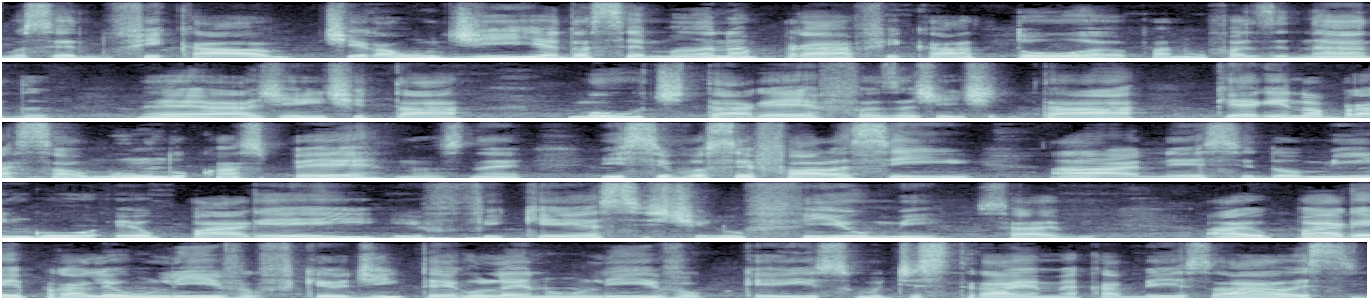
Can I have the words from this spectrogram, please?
Você ficar tirar um dia da semana para ficar à toa, para não fazer nada, né? A gente tá multitarefas, a gente tá querendo abraçar o mundo com as pernas, né? E se você fala assim, ah, nesse domingo eu parei e fiquei assistindo filme, sabe? Ah, eu parei para ler um livro, fiquei o dia inteiro lendo um livro, porque isso me distrai a minha cabeça. Ah, esse,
